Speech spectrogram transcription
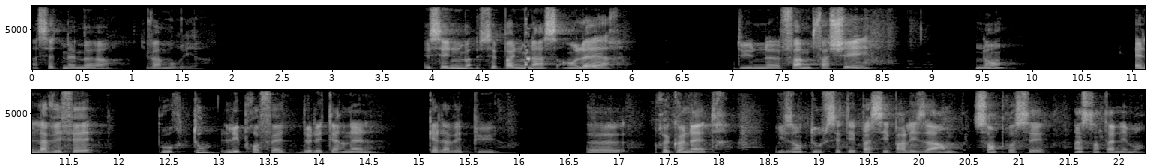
à cette même heure, tu vas mourir. Et ce n'est pas une menace en l'air, d'une femme fâchée. Non. Elle l'avait fait pour tous les prophètes de l'Éternel qu'elle avait pu euh, reconnaître. Ils ont tous été passés par les armes sans procès instantanément.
